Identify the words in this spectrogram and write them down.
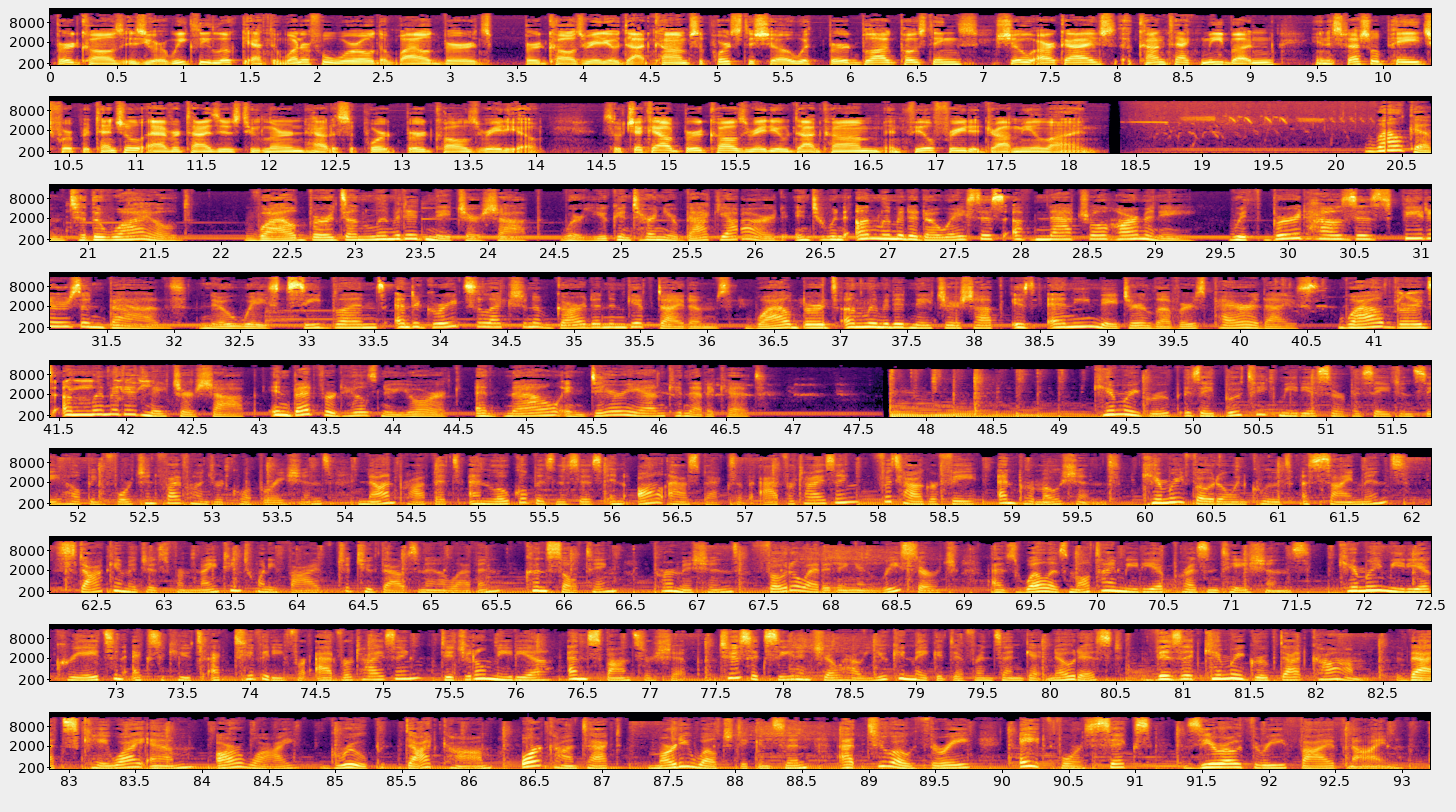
Bird Calls is your weekly look at the wonderful world of wild birds. BirdCallsRadio.com supports the show with bird blog postings, show archives, a contact me button, and a special page for potential advertisers to learn how to support Bird Calls Radio. So check out birdcallsradio.com and feel free to drop me a line. Welcome to the wild. Wild Birds Unlimited Nature Shop, where you can turn your backyard into an unlimited oasis of natural harmony. With birdhouses, feeders, and baths, no waste seed blends, and a great selection of garden and gift items, Wild Birds Unlimited Nature Shop is any nature lover's paradise. Wild Birds Unlimited Nature Shop in Bedford Hills, New York, and now in Darien, Connecticut. Kymry Group is a boutique media service agency helping Fortune 500 corporations, nonprofits, and local businesses in all aspects of advertising, photography, and promotions. Kymry Photo includes assignments, stock images from 1925 to 2011, consulting, permissions, photo editing, and research, as well as multimedia presentations. Kymry Media creates and executes activity for advertising, digital media, and sponsorship. To succeed and show how you can make a difference and get noticed, visit KymryGroup.com. That's K Y M R Y Group.com or contact Marty Welch Dickinson at 203 846 0359.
